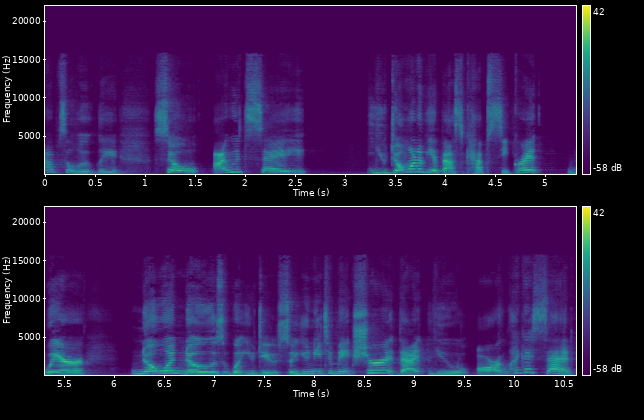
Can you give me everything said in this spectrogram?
Absolutely. So I would say you don't want to be a best kept secret where no one knows what you do. So you need to make sure that you are, like I said,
